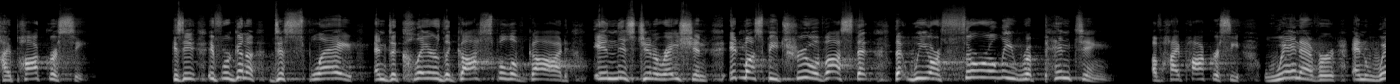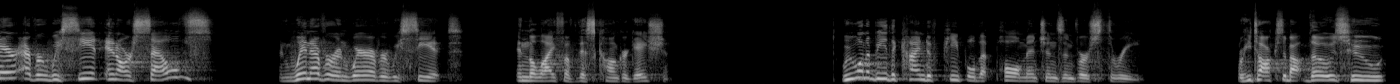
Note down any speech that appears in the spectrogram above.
hypocrisy. Because if we're gonna display and declare the gospel of God in this generation, it must be true of us that, that we are thoroughly repenting of hypocrisy whenever and wherever we see it in ourselves, and whenever and wherever we see it in the life of this congregation. We wanna be the kind of people that Paul mentions in verse 3, where he talks about those who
